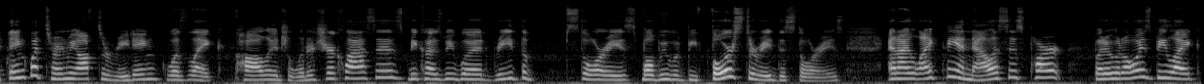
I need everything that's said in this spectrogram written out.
think what turned me off to reading was like college literature classes because we would read the stories. Well, we would be forced to read the stories. And I liked the analysis part, but it would always be like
